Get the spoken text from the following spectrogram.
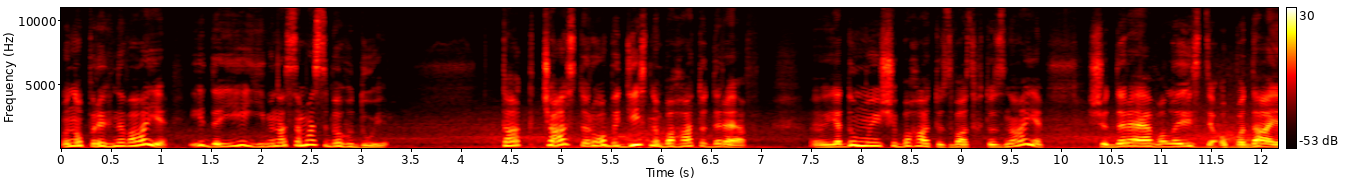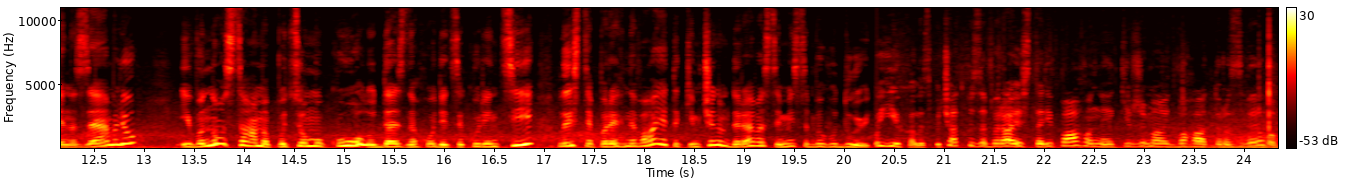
воно пригниває і дає їй, вона сама себе годує. Так часто робить дійсно багато дерев. Е, Я думаю, що багато з вас хто знає, що дерева, листя опадає на землю, і воно саме по цьому колу, де знаходяться корінці, листя перегниває, таким чином дерева самі себе годують. Поїхали. Спочатку забираю старі пагони, які вже мають багато розвилок.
